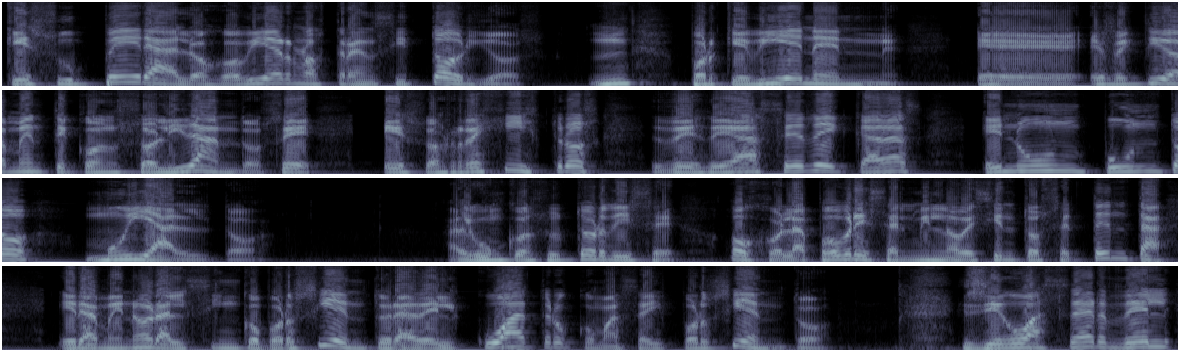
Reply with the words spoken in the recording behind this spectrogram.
que supera a los gobiernos transitorios, porque vienen eh, efectivamente consolidándose esos registros desde hace décadas en un punto muy alto. Algún consultor dice, ojo, la pobreza en 1970 era menor al 5%, era del 4,6%. Llegó a ser del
